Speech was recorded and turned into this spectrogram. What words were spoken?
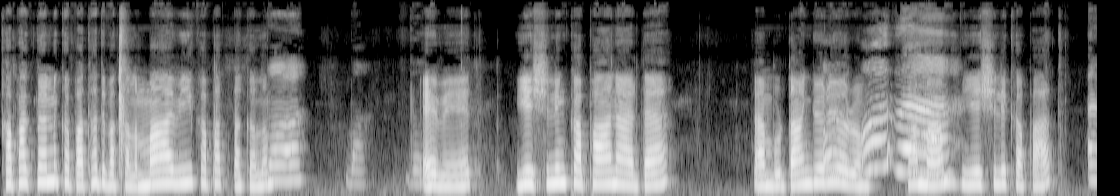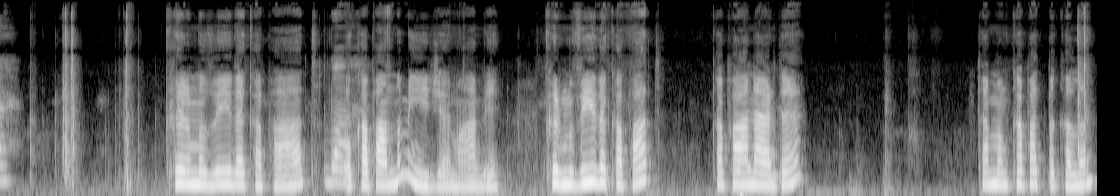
Kapaklarını kapat. Hadi bakalım. Maviyi kapat bakalım. Ba. Ba. Bu. Evet. Yeşilin kapağı nerede? Ben buradan görüyorum. Tamam. Yeşili kapat. Kırmızıyı da kapat. O kapandı mı iyice mavi? Kırmızıyı da kapat. Kapağı nerede? Tamam kapat bakalım.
